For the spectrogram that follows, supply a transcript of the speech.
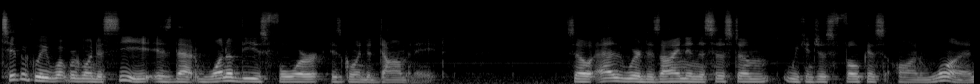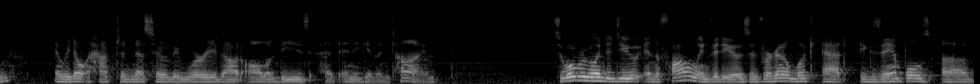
typically what we're going to see is that one of these four is going to dominate. So as we're designing a system, we can just focus on one and we don't have to necessarily worry about all of these at any given time. So what we're going to do in the following videos is we're going to look at examples of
